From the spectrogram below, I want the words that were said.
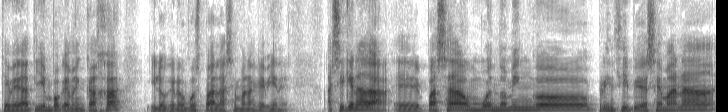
que me da tiempo, que me encaja y lo que no, pues para la semana que viene. Así que nada, eh, pasa un buen domingo, principio de semana,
